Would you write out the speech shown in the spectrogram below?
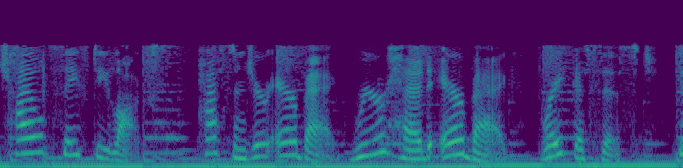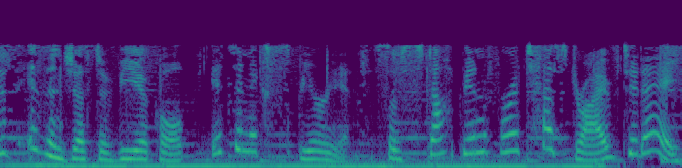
child safety locks, passenger airbag, rear head airbag, brake assist. This isn't just a vehicle, it's an experience. So stop in for a test drive today.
